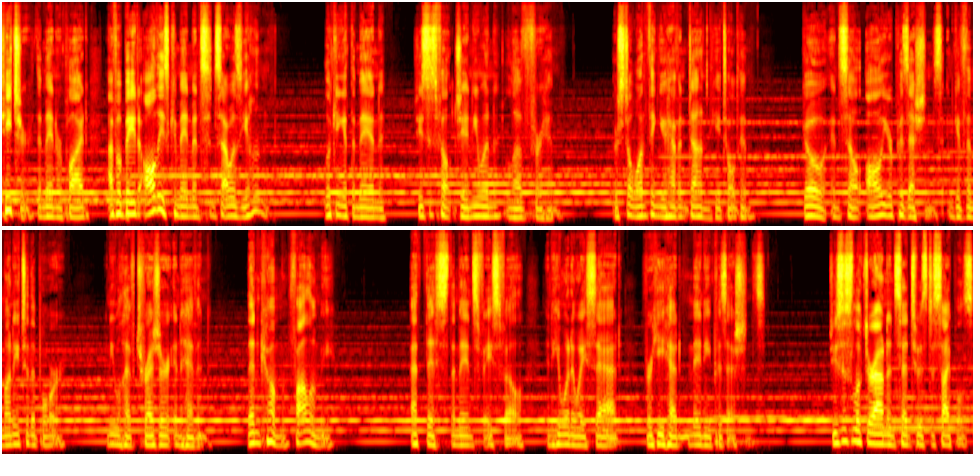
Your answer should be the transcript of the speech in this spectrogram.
Teacher, the man replied, I've obeyed all these commandments since I was young. Looking at the man, Jesus felt genuine love for him. There's still one thing you haven't done, he told him. Go and sell all your possessions and give the money to the poor, and you will have treasure in heaven. Then come, follow me. At this, the man's face fell and he went away sad, for he had many possessions. Jesus looked around and said to his disciples,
